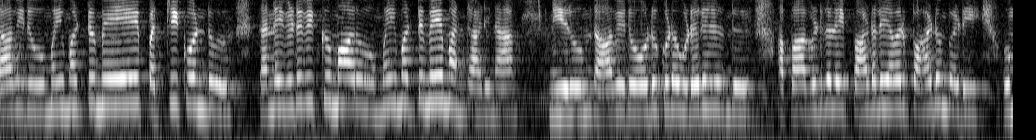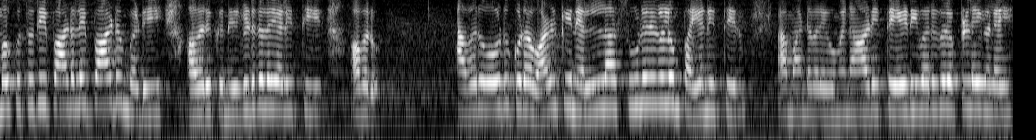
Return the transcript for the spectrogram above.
தாவீது உமை மட்டுமே பற்றி கொண்டு தன்னை விடுவிக்குமாறு உமை மட்டுமே மன்றாடினார் நீரும் தாவீதோடு கூட உடனிருந்து அப்பா விடுதலை பாடலை அவர் பாடும்படி உமக்கு துதி பாடலை பாடும்படி அவருக்கு நீர் விடுதலை அளித்தீர். அவர் அவரோடு கூட வாழ்க்கையின் எல்லா சூழ்நிலைகளும் பயணித்தீர் ஆமாண்டவரை உமை நாடி தேடி வருகிற பிள்ளைகளை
